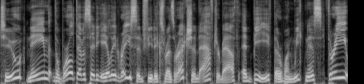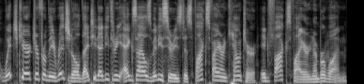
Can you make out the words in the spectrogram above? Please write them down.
Two, name the world devastating alien race in Phoenix Resurrection Aftermath, and B, their one weakness. Three, which character from the original 1993 Exiles miniseries does Foxfire encounter in Foxfire number one?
